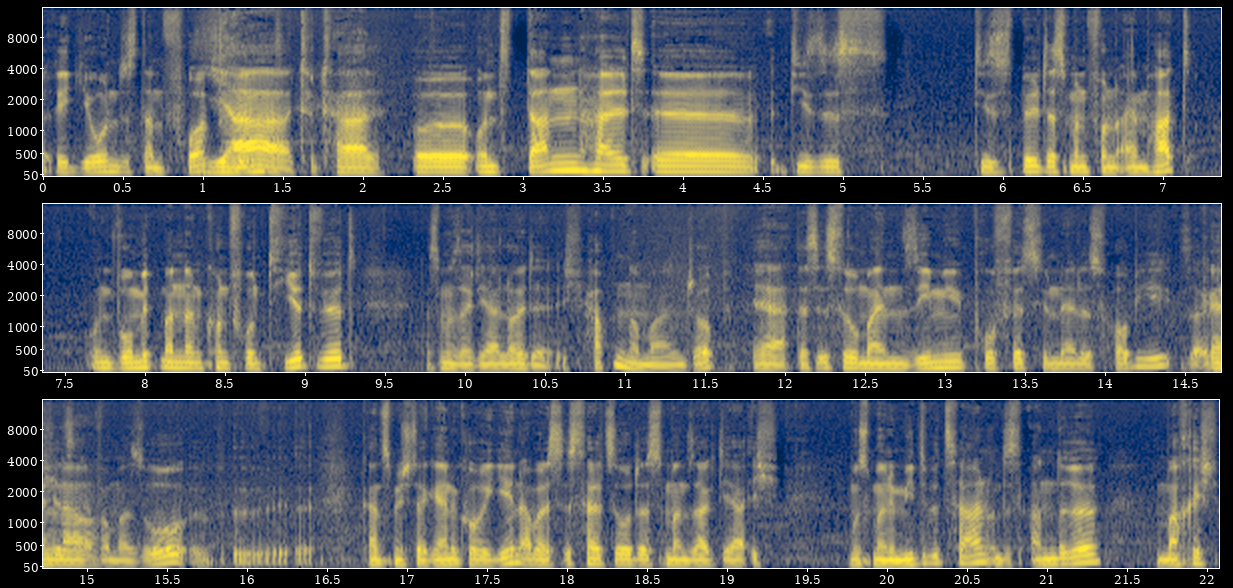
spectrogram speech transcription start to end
äh, Region das dann vordringt. Ja, total. Äh, und dann halt äh, dieses, dieses Bild, das man von einem hat und womit man dann konfrontiert wird, dass man sagt, ja Leute, ich habe einen normalen Job. Ja. Das ist so mein semi-professionelles Hobby, sage ich jetzt Genau. einfach mal so. Äh, Kannst mich da gerne korrigieren, aber es ist halt so, dass man sagt, ja, ich muss meine Miete bezahlen und das andere mache ich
